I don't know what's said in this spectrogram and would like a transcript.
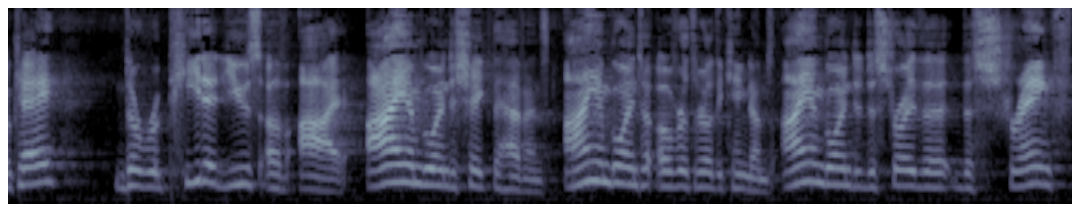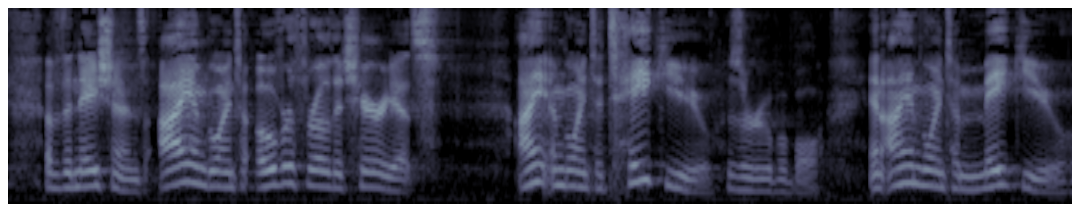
Okay? The repeated use of I. I am going to shake the heavens. I am going to overthrow the kingdoms. I am going to destroy the, the strength of the nations. I am going to overthrow the chariots. I am going to take you, Zerubbabel, and I am going to make you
